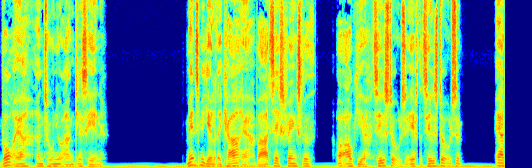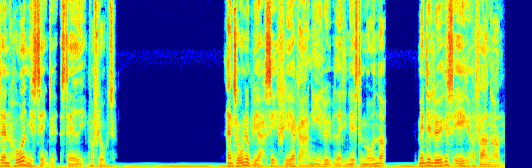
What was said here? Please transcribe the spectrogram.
Hvor er Antonio Angles henne? Mens Miguel Ricard er varetægtsfængslet og afgiver tilståelse efter tilståelse, er den hovedmistænkte stadig på flugt. Antonio bliver set flere gange i løbet af de næste måneder, men det lykkes ikke at fange ham.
